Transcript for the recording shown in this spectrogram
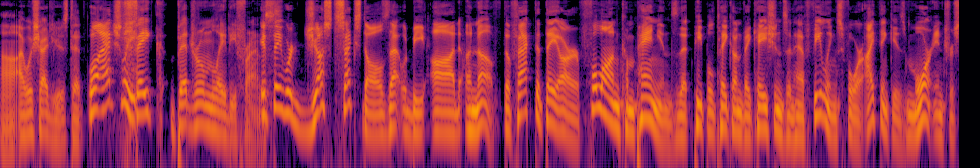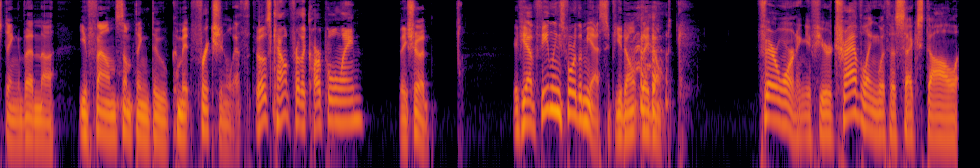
Uh, I wish I'd used it. Well, actually, fake bedroom lady friends. If they were just sex dolls, that would be odd enough. The fact that they are full on companions that people take on vacations and have feelings for, I think is more interesting than uh, you've found something to commit friction with. Do those count for the carpool lane? They should. If you have feelings for them, yes. If you don't, they don't. Fair warning if you're traveling with a sex doll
